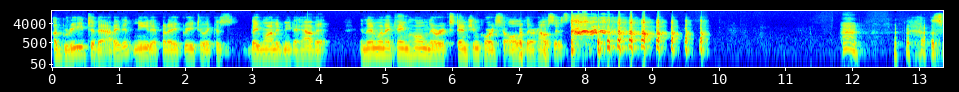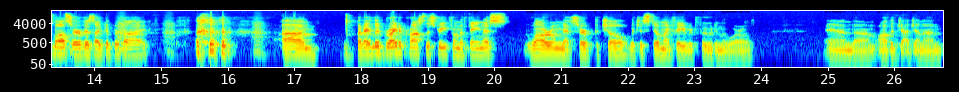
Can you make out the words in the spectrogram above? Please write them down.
agreed to that. I didn't need it, but I agreed to it because they wanted me to have it. And then when I came home, there were extension cords to all of their houses. a small service I could provide. um, but I lived right across the street from a famous warung that served pecel, which is still my favorite food in the world, and um, all the jajanan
